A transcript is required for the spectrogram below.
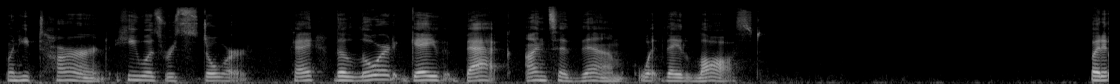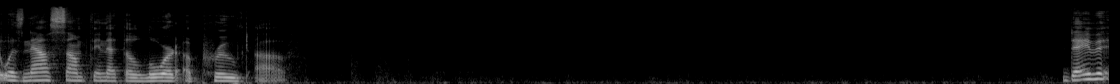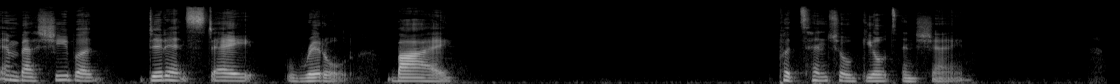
When he turned, he was restored. Okay. The Lord gave back unto them what they lost. But it was now something that the Lord approved of. David and Bathsheba didn't stay riddled by potential guilt and shame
